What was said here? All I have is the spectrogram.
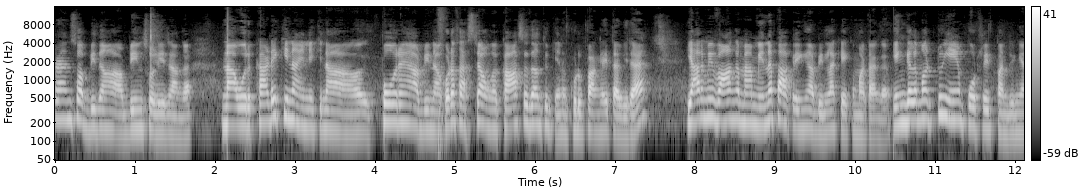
ட்ரான்ஸும் அப்படிதான் அப்படின்னு சொல்லிடுறாங்க. நான் ஒரு கடைக்கு நான் இன்னைக்கு நான் போறேன் அப்படின்னா கூட ஃபர்ஸ்ட் அவங்க காசு தான் தூக்கி எனக்கு கொடுப்பாங்களே தவிர யாருமே வாங்க மேம் என்ன பாக்குறீங்க அப்படின்லாம் கேட்க மாட்டாங்க. எங்களை மட்டும் ஏன் போர்ட்ரேட் பண்றீங்க?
